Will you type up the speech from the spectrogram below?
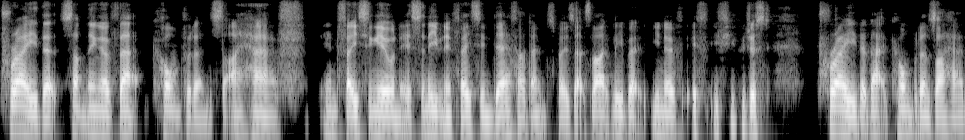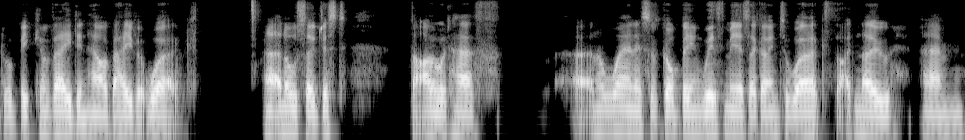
pray that something of that confidence that I have in facing illness and even in facing death, I don't suppose that's likely, but you know, if, if you could just pray that that confidence I had would be conveyed in how I behave at work. Uh, and also just that I would have an awareness of God being with me as I go into work, that I'd know um,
